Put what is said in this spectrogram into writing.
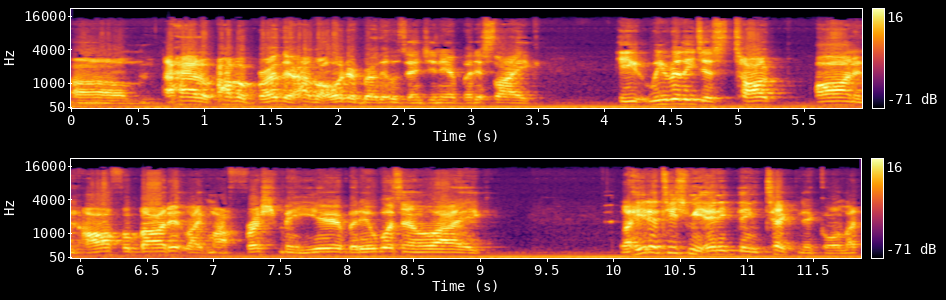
Um, I had a, I have a brother, I have an older brother who's an engineer, but it's like he we really just talked on and off about it like my freshman year, but it wasn't like like he didn't teach me anything technical. Like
